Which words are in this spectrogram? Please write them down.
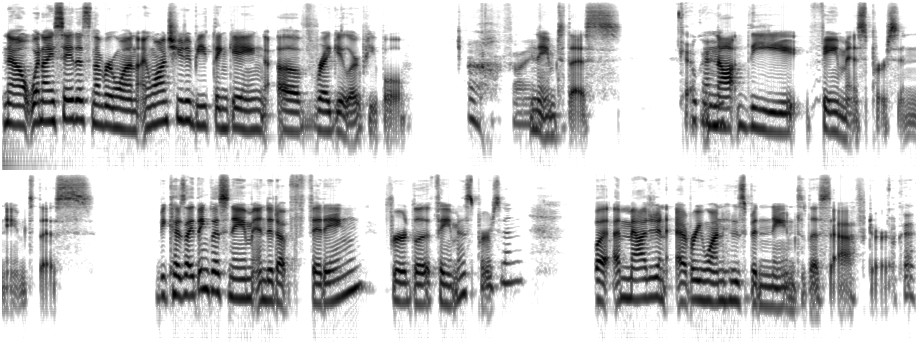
Now, when I say this number one, I want you to be thinking of regular people named this, Okay. not the famous person named this. Because I think this name ended up fitting for the famous person. But imagine everyone who's been named this after Okay.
